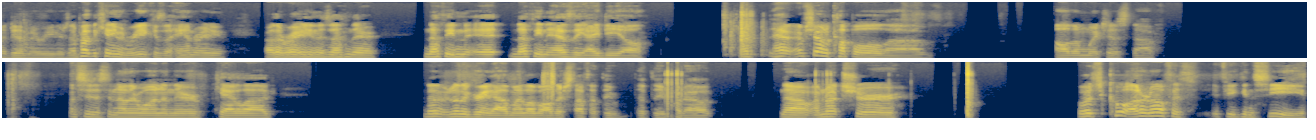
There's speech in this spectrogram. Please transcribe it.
I do have my readers. I probably can't even read it because the handwriting or the writing is on there. Nothing. It, eh, nothing as the ideal. I've, I've shown a couple of all them witches stuff. this is just another one in their catalog. Another, another great album. I love all their stuff that they that they put out. Now I'm not sure. What's cool? I don't know if it's if you can see,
